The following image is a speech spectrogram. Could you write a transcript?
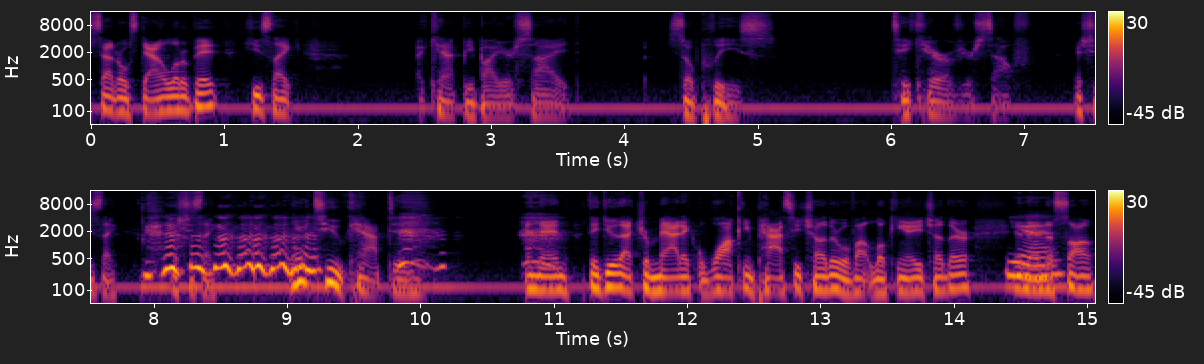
settles down a little bit. He's like, "I can't be by your side, so please take care of yourself." And she's like, and she's like, "You too, Captain." And then they do that dramatic walking past each other without looking at each other, and then the song.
